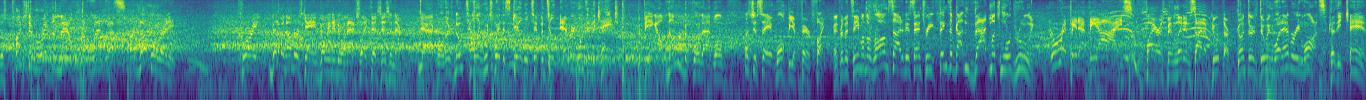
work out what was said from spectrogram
Just punched him right in the mouth. Relentless. Enough already. Corey, bit of a numbers game going into a match like this, isn't there? Yeah, Cole, there's no telling which way the scale will tip until everyone's in the cage. But being outnumbered before that, well, let's just say it won't be a fair fight. And for the team on the wrong side of this entry, things have gotten that much more grueling. Rip it at the eyes. Fire has been lit inside of Gunther. Gunther's doing whatever he wants, because he can.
